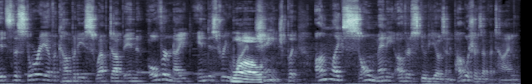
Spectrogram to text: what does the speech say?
It's the story of a company swept up in overnight industry-wide change, but unlike so many other studios and publishers at the time,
